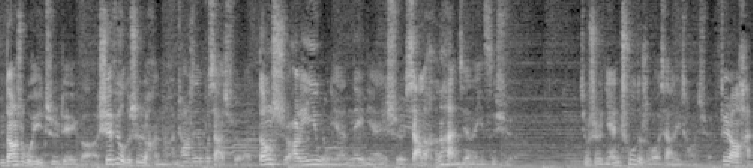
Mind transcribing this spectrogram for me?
就当时我一直这个 Sheffield 是很很长时间不下雪了，当时二零一五年那年是下了很罕见的一次雪，就是年初的时候下了一场雪，非常罕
